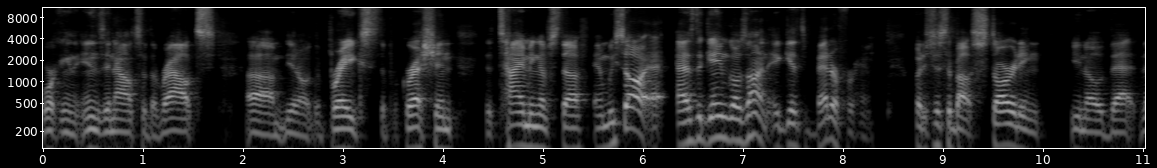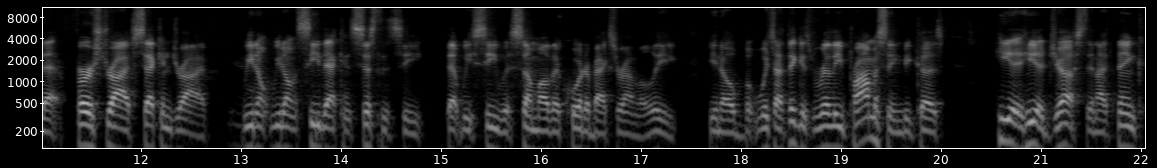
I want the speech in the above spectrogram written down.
working the ins and outs of the routes, um, you know, the breaks, the progression, the timing of stuff. And we saw as the game goes on, it gets better for him. But it's just about starting, you know, that that first drive, second drive. We don't we don't see that consistency that we see with some other quarterbacks around the league, you know, but which I think is really promising because he he adjusts. And I think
